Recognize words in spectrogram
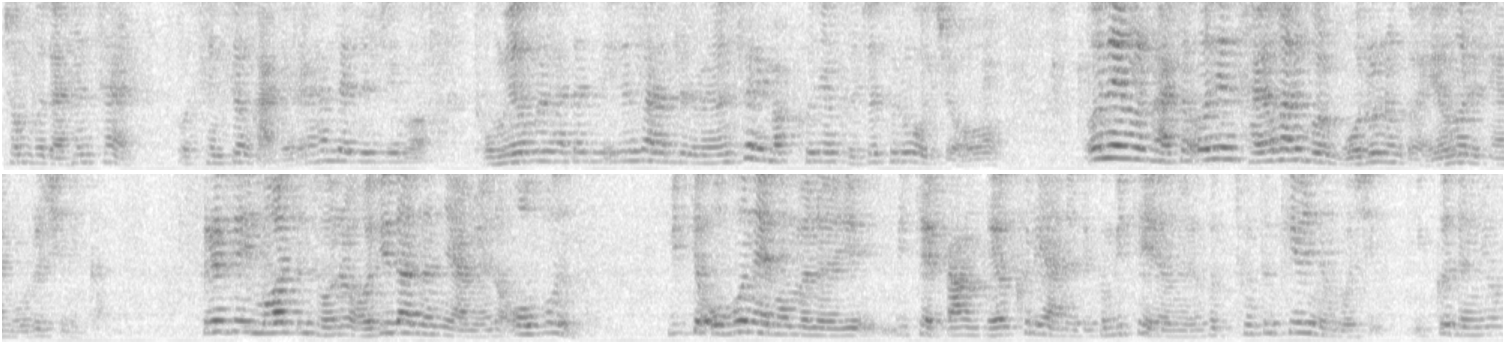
전부 다 현찰, 뭐 생선 가게를 한다든지 뭐 도매업을 하든지 이런 사람들은 현찰이 막 그냥 그저 들어오죠. 은행을 가서 은행 사용하는 걸 모르는 거예요. 영어를 잘 모르시니까. 그래서 이 모았던 돈을 어디다 넣냐면 오븐 밑에 오븐에 보면은 이 밑에 빵 베어크리 하는데 그 밑에 보면은 그 퉁퉁 비어 있는 곳이 있거든요.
